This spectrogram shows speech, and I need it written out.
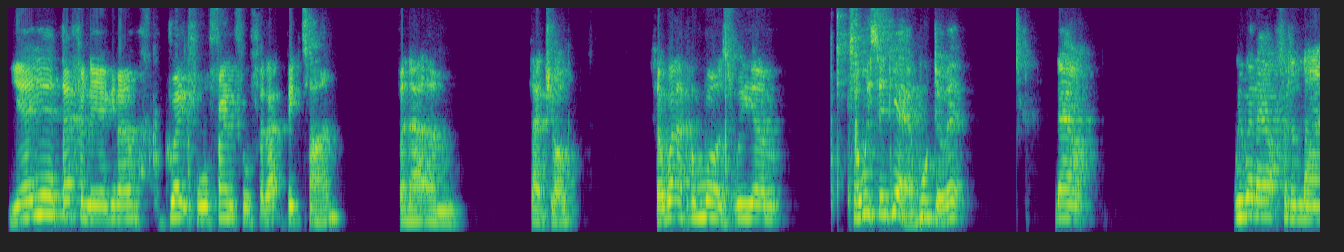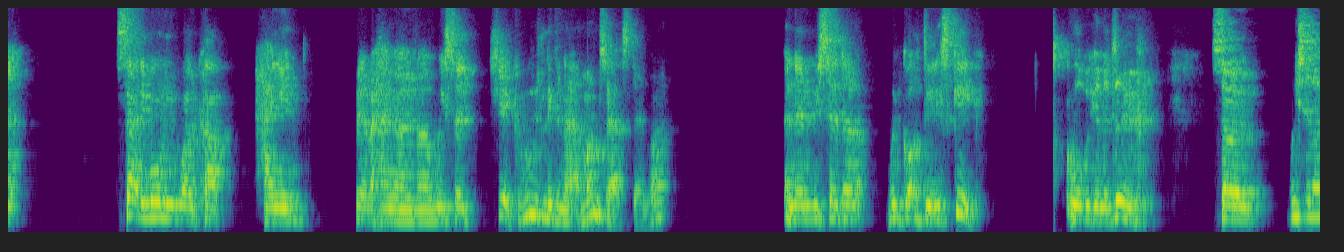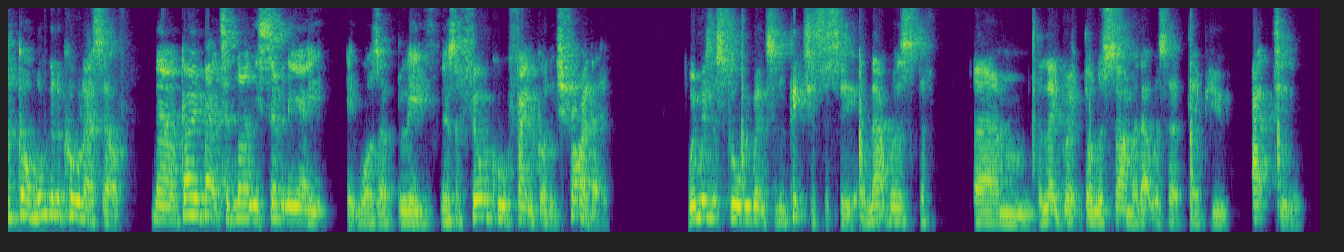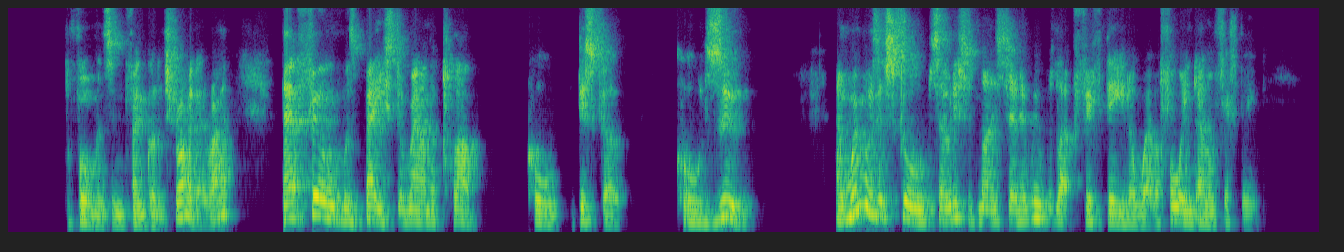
Yeah, yeah, definitely. You know, grateful, thankful for that big time for that um that job. So what happened was we um so we said yeah we'll do it. Now we went out for the night. Saturday morning we woke up hanging bit of a hangover. We said, shit, because we was living at a mum's house then, right? And then we said, uh, we've got to do this gig. What are we going to do? So we said, oh God, what are we going to call ourselves? Now, going back to 1978, it was, I believe, there's a film called Thank God It's Friday. When we was at school, we went to the pictures to see it, and that was the, um, the late, great Donna Summer. That was her debut acting performance in Thank God It's Friday, right? That film was based around a club called Disco called Zoo. And when we was at school, so this was 1970, we was like 15 or whatever, 14 going on 15.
